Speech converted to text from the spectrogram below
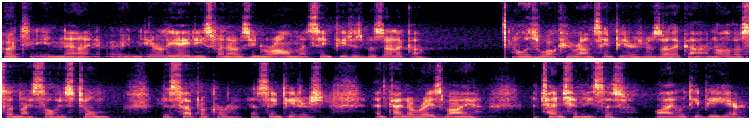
but in uh, in early 80s when I was in Rome at St. Peter's Basilica, I was walking around St. Peter's Basilica, and all of a sudden I saw his tomb, his sepulchre at St. Peter's, and kind of raised my attention. He says, "Why would he be here?"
